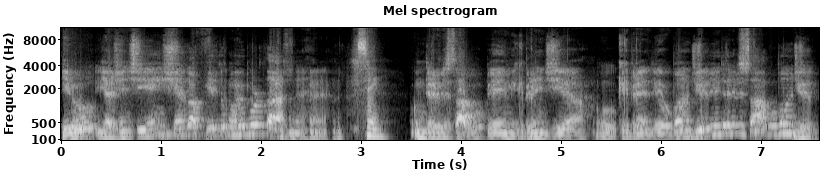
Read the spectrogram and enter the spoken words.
E, eu, e a gente ia enchendo a fita com reportagem, né? Sim. Entrevistava o PM que prendia, o que prendeu o bandido e entrevistava o bandido.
